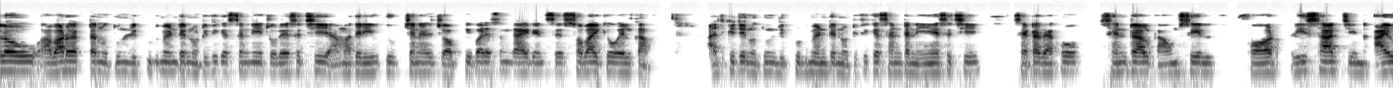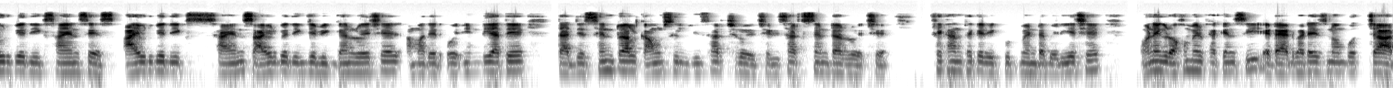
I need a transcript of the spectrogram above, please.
হ্যালো আবারও একটা নতুন রিক্রুটমেন্টের নোটিফিকেশন নিয়ে চলে এসেছি। আমাদের ইউটিউব চ্যানেল জব প্রিপারেশন গাইডেন্সের সবাইকে ওয়েলকাম আজকে যে নতুন রিক্রুটমেন্টের নোটিফিকেশনটা নিয়ে এসেছি, সেটা দেখো central council for research in Ayurvedic sciences Ayurvedic science Ayurvedic যে বিজ্ঞান রয়েছে আমাদের ওই ইন্ডিয়াতে তার যে সেন্ট্রাল কাউন্সিল রিসার্চ রয়েছে রিসার্চ সেন্টার রয়েছে, সেখান থেকে রিক্রুটমেন্টটা বেরিয়েছে। অনেক রকমের ভ্যাকেন্সি এটা অ্যাডভার্টাইজ নম্বর চার।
